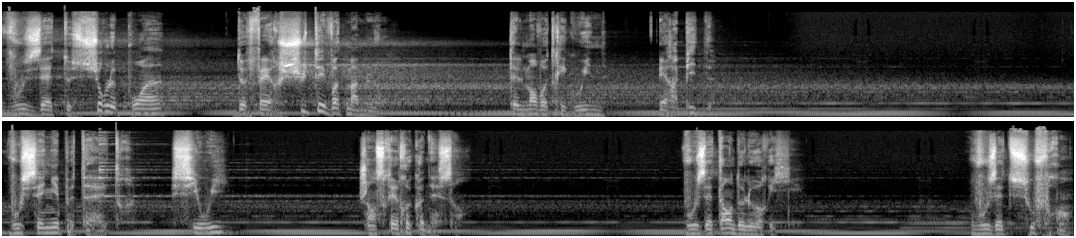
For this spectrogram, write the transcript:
Vous êtes sur le point de faire chuter votre mamelon tellement votre aiguine est rapide. Vous saignez peut-être. Si oui, j'en serai reconnaissant. Vous êtes endolori. Vous êtes souffrant.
